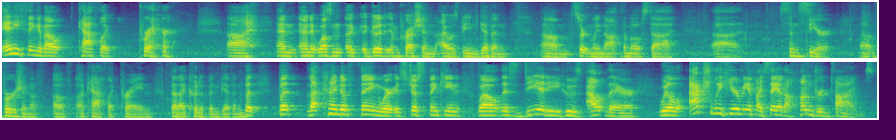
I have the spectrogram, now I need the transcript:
anything about Catholic prayer. Uh, and and it wasn't a, a good impression I was being given. Um, certainly not the most uh, uh, sincere uh, version of, of a Catholic praying that I could have been given. But but that kind of thing where it's just thinking, well, this deity who's out there will actually hear me if I say it a hundred times,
